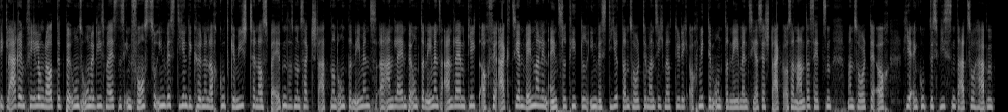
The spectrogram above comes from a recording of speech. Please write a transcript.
Die klare Empfehlung lautet bei uns, ohne dies meistens in Fonds zu investieren. Die können auch gut gemischt sein aus beiden, dass man sagt, Staaten- und Unternehmensanleihen. Bei Unternehmensanleihen gilt auch für Aktien, wenn man in Einzeltitel investiert, dann sollte man sich natürlich auch mit dem Unternehmen sehr, sehr stark auseinandersetzen. Man sollte auch hier ein gutes Wissen dazu haben.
